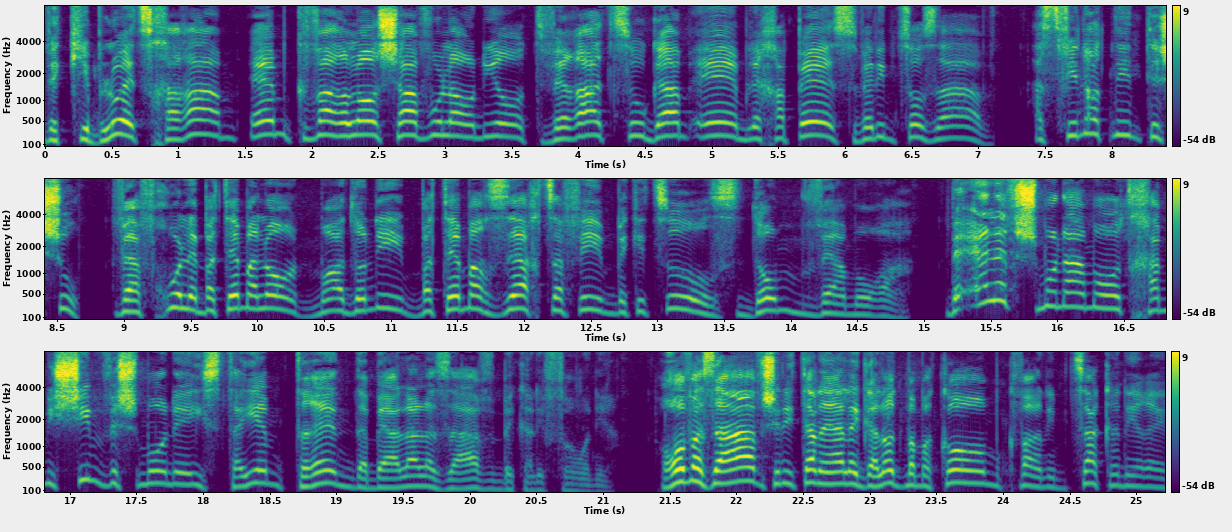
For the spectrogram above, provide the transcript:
וקיבלו את שכרם, הם כבר לא שבו לאוניות, ורצו גם הם לחפש ולמצוא זהב. הספינות ננטשו והפכו לבתי מלון, מועדונים, בתי מרזח צפים, בקיצור, סדום ועמורה. ב-1858 הסתיים טרנד הבהלה לזהב בקליפורניה. רוב הזהב שניתן היה לגלות במקום כבר נמצא כנראה,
